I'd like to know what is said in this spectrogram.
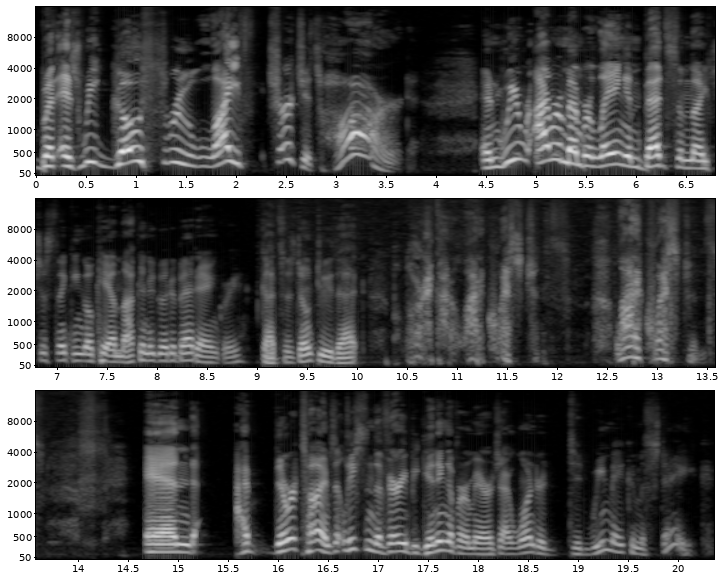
but as we go through life, church, it's hard. And we, I remember laying in bed some nights just thinking, okay, I'm not going to go to bed angry. God says, don't do that. But Lord, I got a lot of questions, a lot of questions. And I, there were times, at least in the very beginning of our marriage, I wondered, did we make a mistake?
